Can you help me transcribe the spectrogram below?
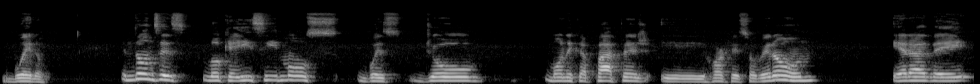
Bueno, entonces lo que hicimos, pues yo, Mónica Papes y Jorge Soberón, era de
